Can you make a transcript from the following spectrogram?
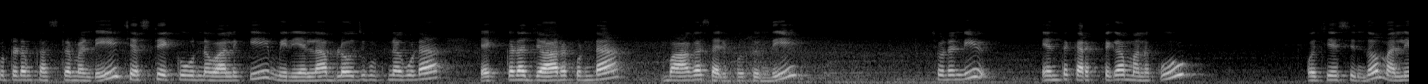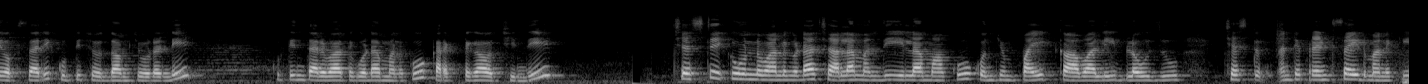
కుట్టడం కష్టం అండి చెస్ట్ ఎక్కువ ఉన్న వాళ్ళకి మీరు ఎలా బ్లౌజ్ కుట్టినా కూడా ఎక్కడ జారకుండా బాగా సరిపోతుంది. చూడండి ఎంత కరెక్ట్గా మనకు వచ్చేసిందో మళ్ళీ ఒకసారి కుట్టి చూద్దాం చూడండి. కుట్టిన తర్వాత కూడా మనకు కరెక్ట్గా వచ్చింది. చెస్ట్ ఎక్కువ ఉన్న వాళ్ళు కూడా చాలామంది ఇలా మాకు కొంచెం పైకి కావాలి బ్లౌజు చెస్ట్ అంటే ఫ్రంట్ సైడ్ మనకి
